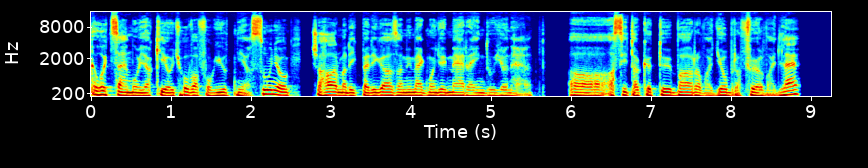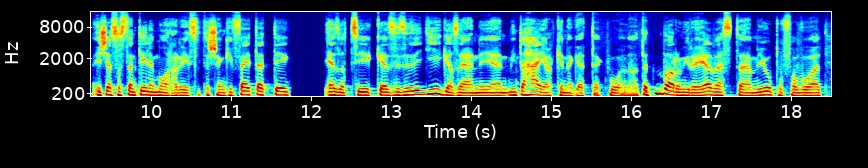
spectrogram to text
hogy számolja ki, hogy hova fog jutni a szúnyog, és a harmadik pedig az, ami megmondja, hogy merre induljon el a, a szitakötő balra vagy jobbra, föl vagy le, és ezt aztán tényleg marha részletesen kifejtették, ez a cég, ez, ez egy igazán ilyen, mint a hájjal kenegettek volna. Tehát baromira élveztem, jó pofa volt,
